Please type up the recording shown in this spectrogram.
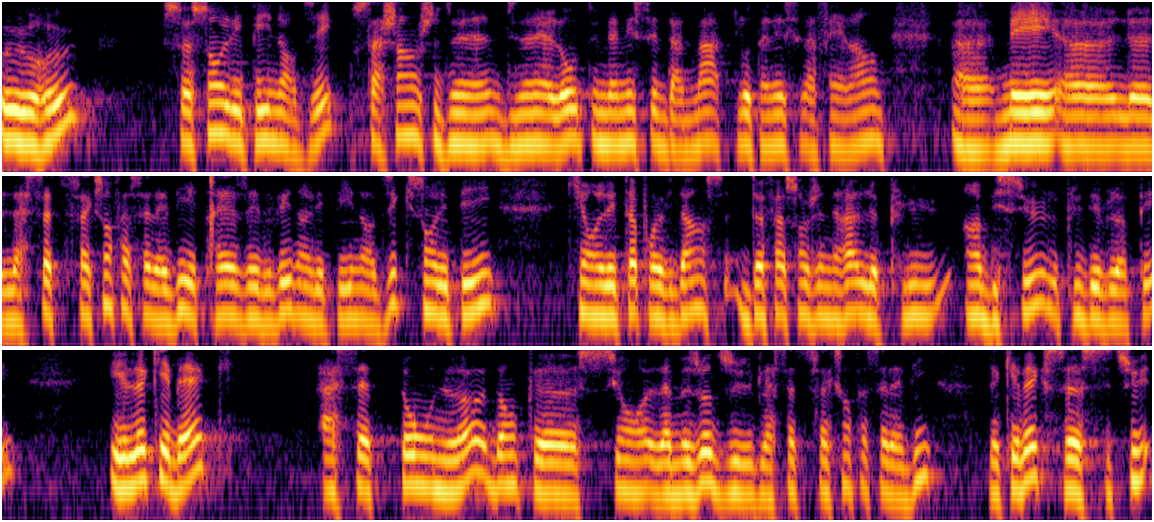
heureux, ce sont les pays nordiques. Ça change d'une année à l'autre. Une année, c'est le Danemark, l'autre année, c'est la Finlande. Euh, mais euh, la satisfaction face à la vie est très élevée dans les pays nordiques, qui sont les pays qui ont l'État-providence de façon générale le plus ambitieux, le plus développé. Et le Québec, à cette zone-là, donc euh, si on, la mesure de la satisfaction face à la vie, le Québec se situe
